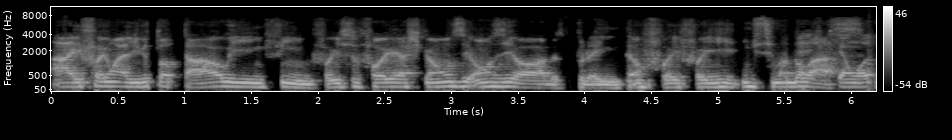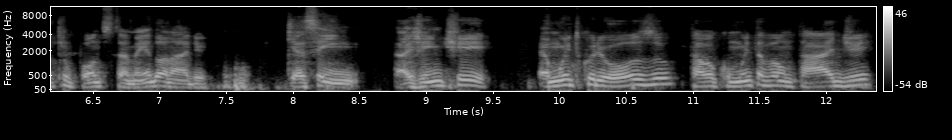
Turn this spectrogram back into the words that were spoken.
aí foi um alívio total e, enfim, foi isso foi acho que 11, 11 horas por aí, então foi, foi em cima do é, laço. Tem um outro ponto também, Donário, que assim, a gente é muito curioso, tava com muita vontade,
